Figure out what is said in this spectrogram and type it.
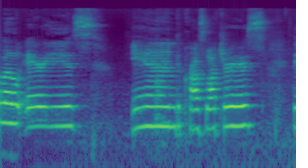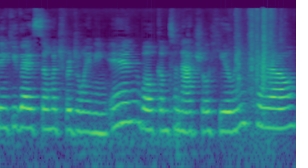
Hello, Aries and cross watchers. Thank you guys so much for joining in. Welcome to Natural Healing Tarot.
